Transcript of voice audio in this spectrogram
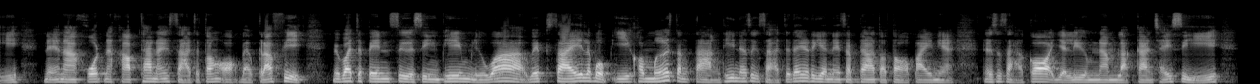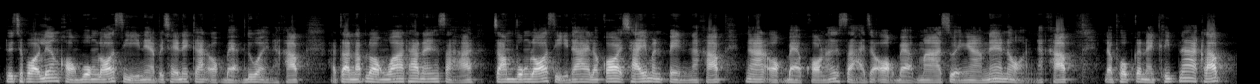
ในอนาคตนะครับถ้านักศึกษาจะต้องออกแบบกราฟิก ไม่ว่าจะเป็นสื่อสิ่งพิมพ์ หรือว่าเว็บไซต์ระบบ e-commerce ต่างๆ ที่นักศึกษาจะได้เรียนในสัปดาห์ต่อๆไปเนี่ยนักศึกษาก็อย่าลืมนำหลักการใช้สี โดยเฉพาะเรื่องของวงล้อสีเนี่ยไปใช้ในการออกแบบด้วยนะครับอาจารย์รับรองว่าถ้านักศึกษาจำวงล้อสีได้ แล้วก็ใช้มันเป็นนะครับงานออกแบบของนักศึกษาจะออกแบบมาสวยงามแน่นอนนะครับแล้วพบกันในคลิปหน้าครับ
